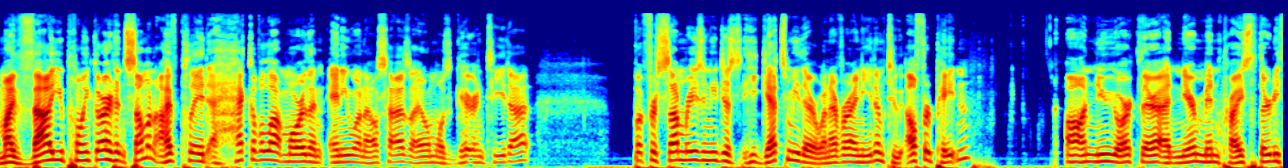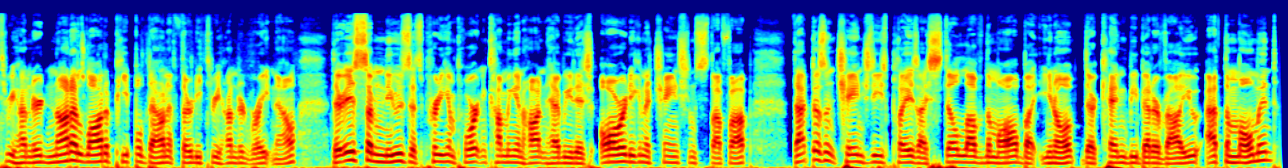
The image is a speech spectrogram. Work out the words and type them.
My value point guard, and someone I've played a heck of a lot more than anyone else has. I almost guarantee that but for some reason he just he gets me there whenever I need him to. Elfrid Payton on New York there at near min price 3300 not a lot of people down at 3300 right now. There is some news that's pretty important coming in hot and heavy that's already going to change some stuff up. That doesn't change these plays. I still love them all but you know there can be better value. At the moment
